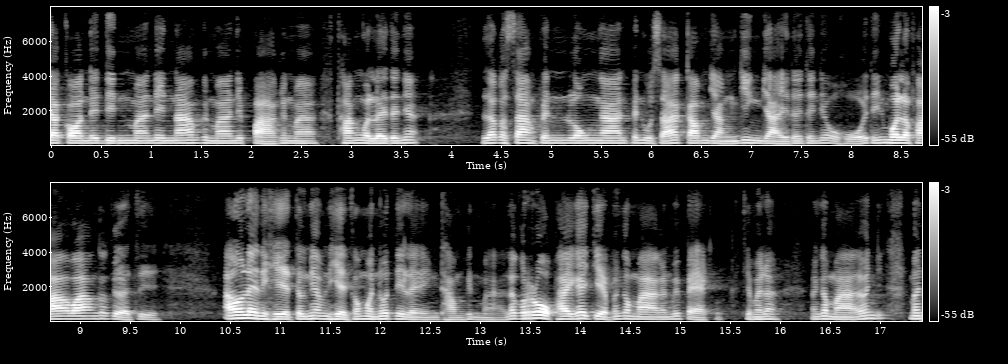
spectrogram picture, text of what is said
ยากรในดินมาในน้ำขึ้นมาในป่าขึ้นมา พังหมดเลยแต่เนี้ยแล้วก็สร้างเป็นโรงงานเป็นอุตสาหกรรมอย่างยิ่งใหญ่เลยแต่เนี้ยโอ้โหทีนี้มลภาวะมันก็เกิดสิเอาเลยในเหตุตรงเนี้ยมันเหตุของมนุษย์นี่แหละเองทำขึ้นมา แล้วก็โรคภัยไข้เจ็บมันก็มากันไม่แปลกใช่ไหมล่ะมันก็มาแล้วมัน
